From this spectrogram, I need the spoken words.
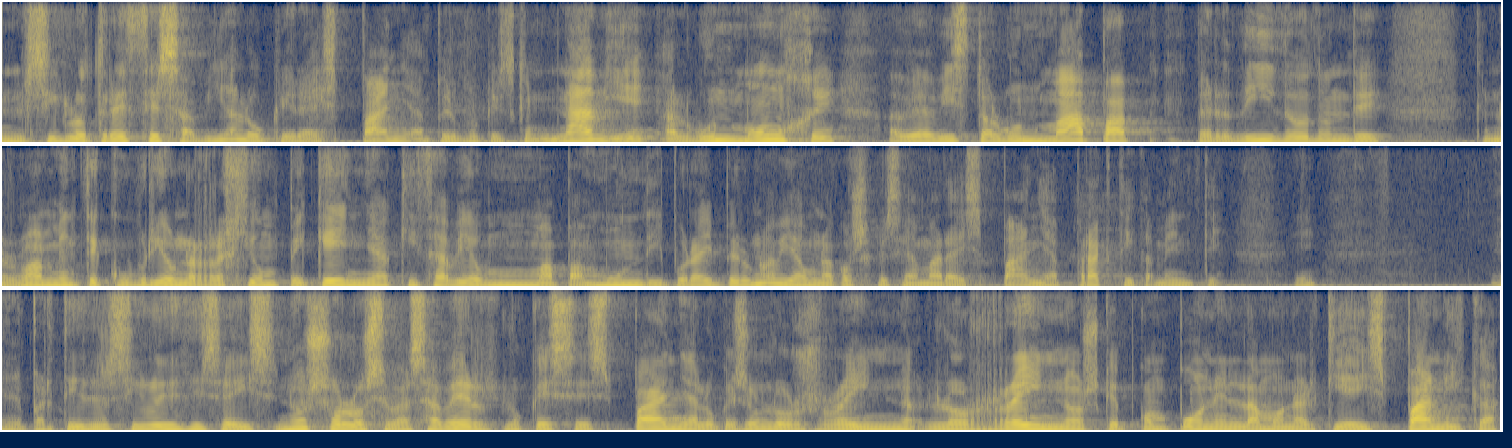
en el siglo XIII sabía lo que era España, pero porque es que nadie, algún monje, había visto algún mapa perdido donde normalmente cubría una región pequeña, quizá había un mapa mundi por ahí, pero no había una cosa que se llamara España prácticamente. ¿eh? a partir del siglo XVI, no solo se va a saber lo que es España, lo que son los, los reinos que componen la monarquía hispánica,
